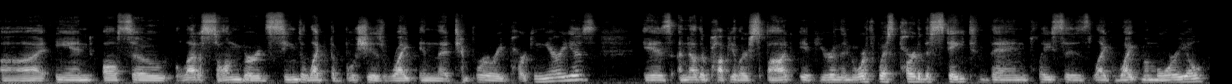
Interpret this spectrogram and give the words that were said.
uh, and also a lot of songbirds seem to like the bushes right in the temporary parking areas is another popular spot. If you're in the northwest part of the state then places like white memorial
